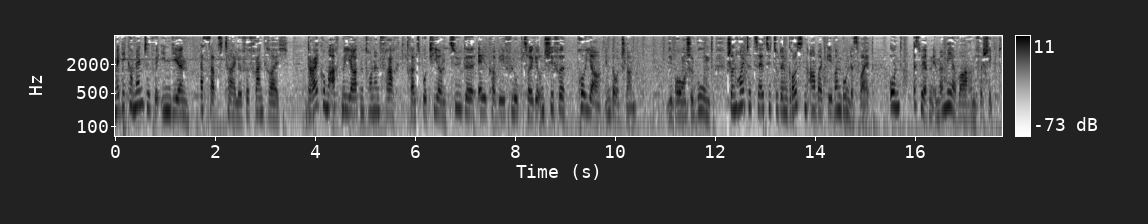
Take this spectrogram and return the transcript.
Medikamente für Indien, Ersatzteile für Frankreich. 3,8 Milliarden Tonnen Fracht transportieren Züge, Lkw, Flugzeuge und Schiffe pro Jahr in Deutschland. Die Branche boomt. Schon heute zählt sie zu den größten Arbeitgebern bundesweit. Und es werden immer mehr Waren verschickt.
